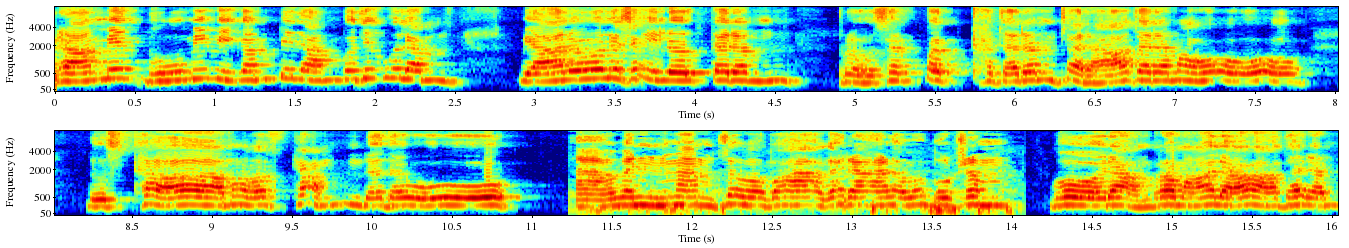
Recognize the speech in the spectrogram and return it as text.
भ्राम्यद्भूमिविकम्पिताम्बुधिकुलं व्यालोलशैलोत्करं प्रोसर्पत्खचरं चराचरमहो दुःस्थामवस्थां ददौ आवन्मांसवभागराळवभुषं घोरान्ध्रमालाधरम्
